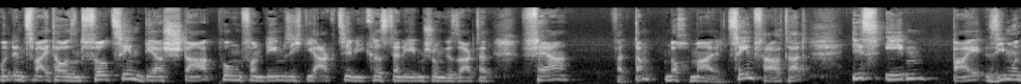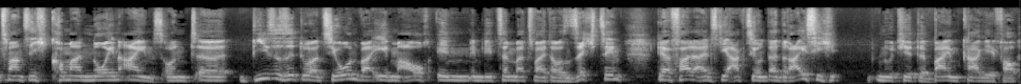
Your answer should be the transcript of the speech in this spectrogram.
Und in 2014 der Startpunkt, von dem sich die Aktie, wie Christian eben schon gesagt hat, ver verdammt nochmal zehnfacht hat, ist eben bei 27,91. Und äh, diese Situation war eben auch in, im Dezember 2016 der Fall, als die Aktie unter 30 notierte beim KGV.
